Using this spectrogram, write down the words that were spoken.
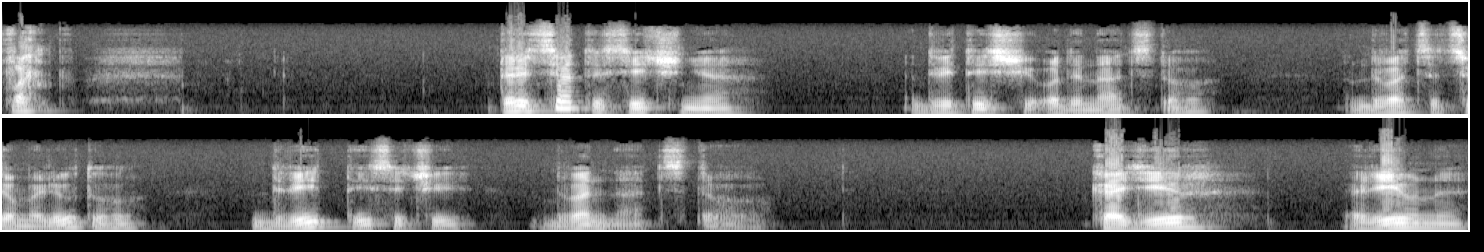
fuck. 30 січня 2011, 27 лютого 2012. Каїр, Рівне,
